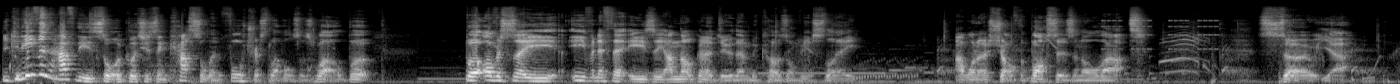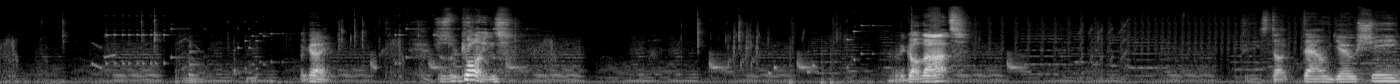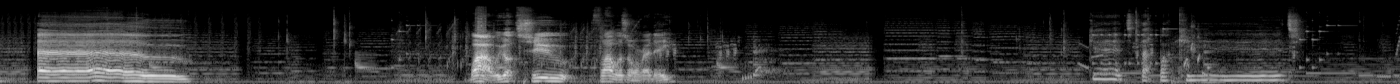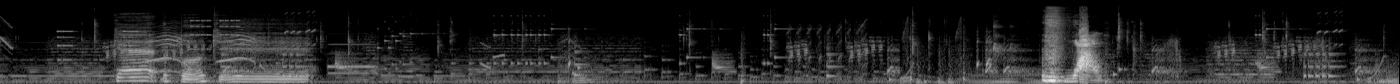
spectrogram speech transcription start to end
You can even have these sort of glitches in castle and fortress levels as well, but but obviously, even if they're easy, I'm not going to do them because obviously I want to show off the bosses and all that. So, yeah. Okay. Just some coins. We got that. Please duck down, Yoshi. Oh. Wow, we got two flowers already. Get that bucket. Get the bucket. Wow.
